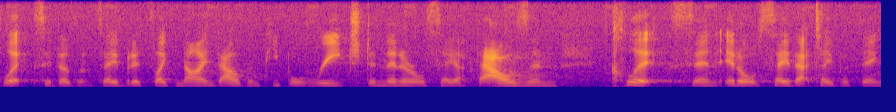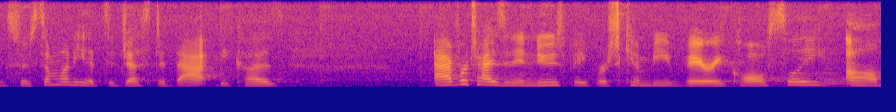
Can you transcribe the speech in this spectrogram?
clicks it doesn't say but it's like 9000 people reached and then it'll say a thousand clicks and it'll say that type of thing so somebody had suggested that because advertising in newspapers can be very costly um,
